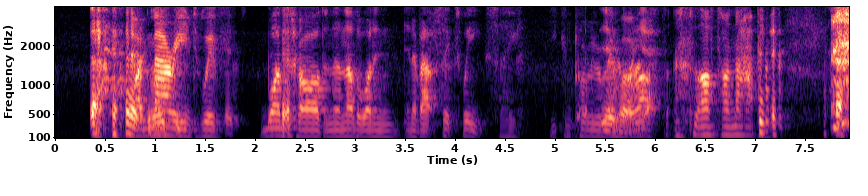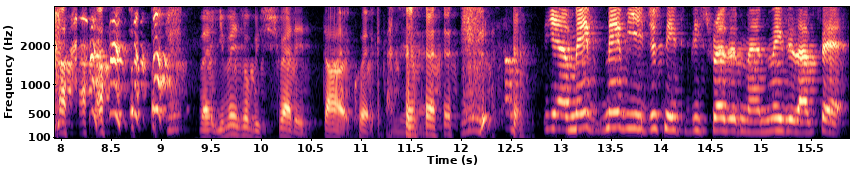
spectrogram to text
I'm married with one child and another one in, in about six weeks, so you can probably remember yeah, well, last yeah. last time that happened. Mate, you may as well be shredded. Diet quick. Yeah. yeah, maybe maybe you just need to be shredded, man. Maybe that's it.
